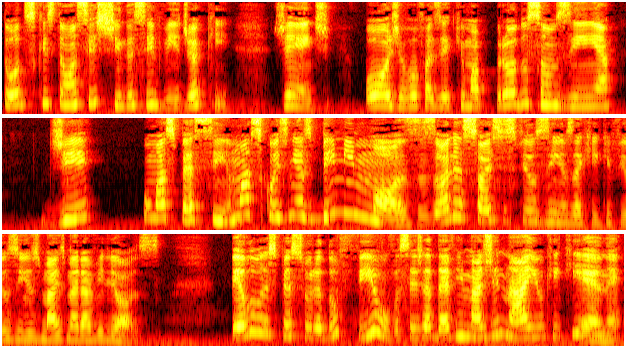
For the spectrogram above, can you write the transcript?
todos que estão assistindo esse vídeo aqui. Gente, hoje eu vou fazer aqui uma produçãozinha de umas pecinhas, umas coisinhas bem mimosas. Olha só esses fiozinhos aqui, que fiozinhos mais maravilhosos. Pela espessura do fio, você já deve imaginar aí o que que é, né?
